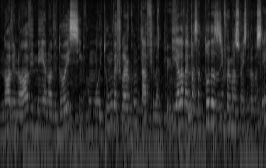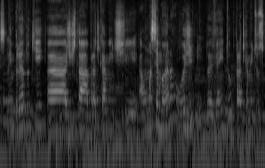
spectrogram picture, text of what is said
99692 5181, vai falar com Táfila. E ela vai passar todas as informações para vocês. Lembrando que uh, a gente está praticamente há uma semana hoje do evento, praticamente os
